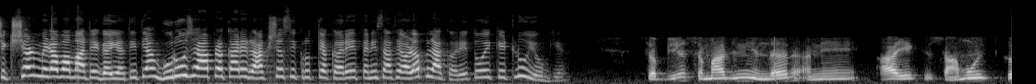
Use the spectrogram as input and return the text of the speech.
શિક્ષણ મેળવવા માટે ગઈ હતી, ત્યાં ગુરુ જ આ પ્રકારે રાક્ષસી કૃત્ય કરે, તેની સાથે અડપલા કરે, તો એ કેટલું યોગ્ય? સભ્ય સમાજની અંદર અને આ એક સામૂહિક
